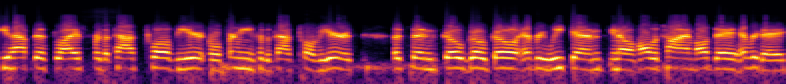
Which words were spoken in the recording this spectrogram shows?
you have this life for the past 12 years, well, for me, for the past 12 years, that's been go, go, go every weekend, you know, all the time, all day, every day.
